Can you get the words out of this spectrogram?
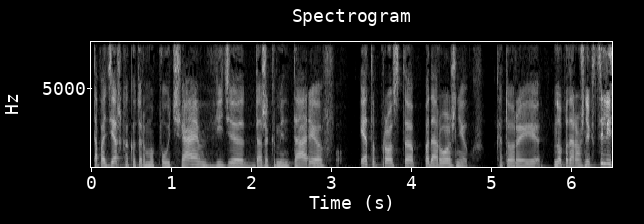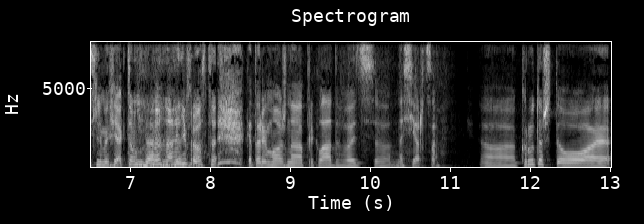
та поддержка, которую мы получаем в виде даже комментариев, это просто подорожник, который, ну, подорожник с целительным эффектом, да. а не просто, который можно прикладывать э, на сердце. Э, круто, что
